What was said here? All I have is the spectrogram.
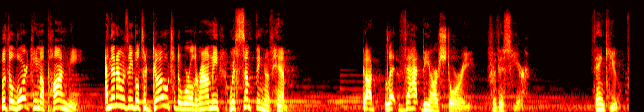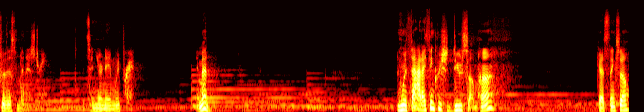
but the Lord came upon me. And then I was able to go to the world around me with something of Him. God, let that be our story for this year. Thank you for this ministry. It's in your name we pray. Amen. And with that, I think we should do some, huh? You guys think so?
